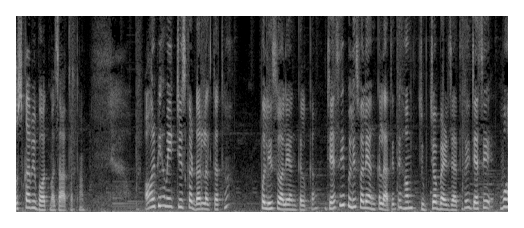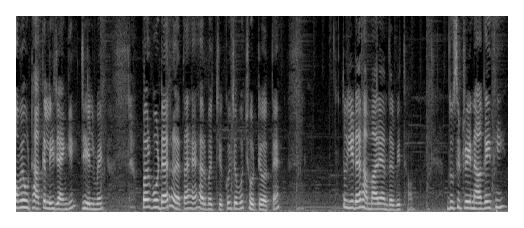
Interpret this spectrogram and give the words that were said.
उसका भी बहुत मज़ा आता था। और भी हमें एक चीज़ का डर लगता था पुलिस वाले अंकल का। जैसे ही पुलिस वाले अंकल आते थे, हम चुपचाप बैठ जाते थे, जैसे वो हमें उठा कर ले जाएँगे जेल में। पर वो डर रहता है हर बच्चे को जब वो छोटे होते हैं। तो ये डर हमारे अंदर भी था। दूसरी ट्रेन आ गई थी,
